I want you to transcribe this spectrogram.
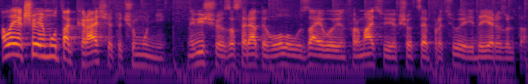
Але якщо йому так краще, то чому ні? Навіщо засоряти голову зайвою інформацією, якщо це працює і дає результат?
